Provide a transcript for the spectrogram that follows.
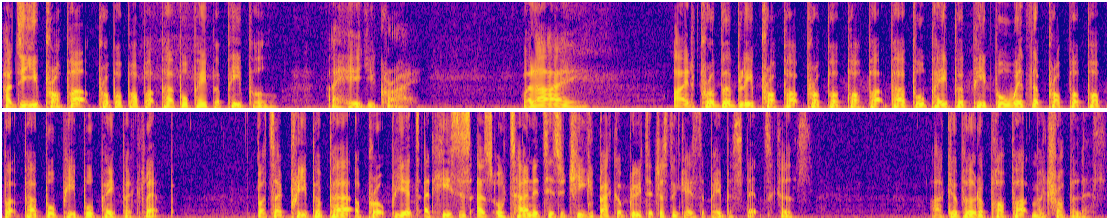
How do you prop up proper pop up purple paper people? I hear you cry. Well, I. I'd probably prop up proper pop up purple paper people with a proper pop up purple people paper clip. But I pre prepare appropriate adhesives as alternatives to cheeky backup blue tip just in case the paper slips, because I could build a pop up metropolis.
